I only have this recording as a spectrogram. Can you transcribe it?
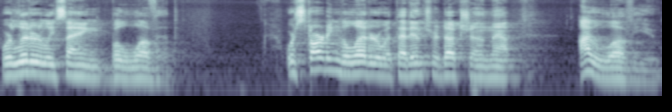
we're literally saying, beloved. We're starting the letter with that introduction that I love you.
